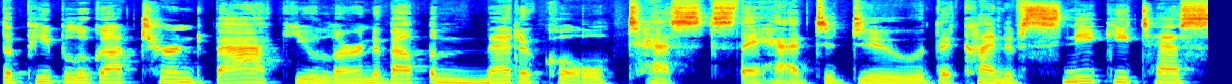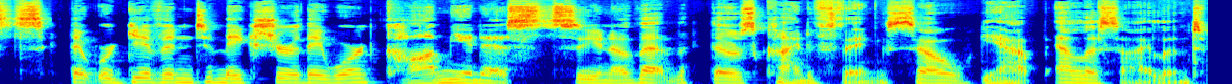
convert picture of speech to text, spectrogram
the people who got turned back. You learn about the medical tests they had to do, the kind of sneaky tests that were given to make sure they weren't communists, you know, that those kind of things. So yeah, Ellis Island.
